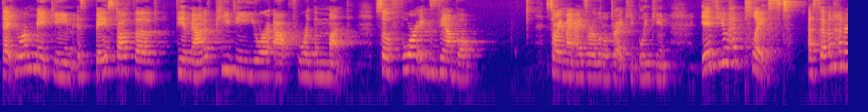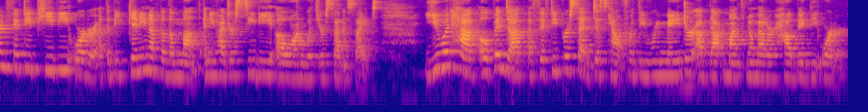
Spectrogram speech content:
that you're making is based off of the amount of PV you are at for the month. So for example, sorry, my eyes are a little dry, I keep blinking. If you had placed a 750 PV order at the beginning of the, the month and you had your CDO on with your Senesite, you would have opened up a 50% discount for the remainder of that month, no matter how big the order.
